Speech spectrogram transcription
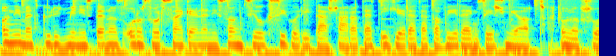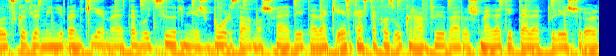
A német külügyminiszter az Oroszország elleni szankciók szigorítására tett ígéretet a vérengzés miatt. Olaf Scholz közleményében kiemelte, hogy szörnyű és borzalmas felvételek érkeztek az ukrán főváros melletti településről,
